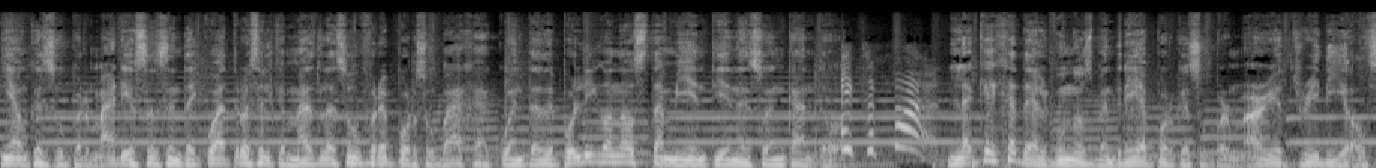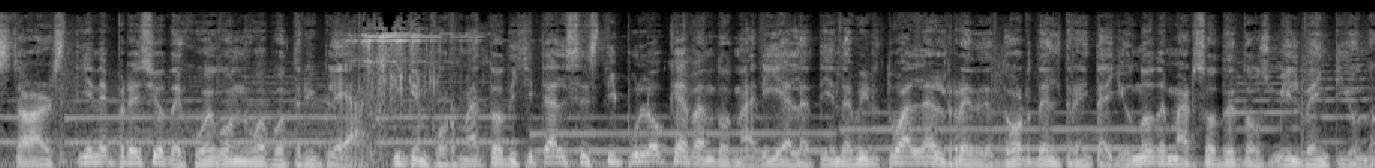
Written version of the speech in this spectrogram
y aunque Super Mario 64 es el que más la sufre por su baja cuenta de polígonos, también tiene su encanto. La queja de algunos vendría porque Super Mario 3D All Stars tiene precio de juego nuevo AAA, y que en formato digital se estipuló que abandonaría la tienda virtual alrededor del 31 de marzo de 2021.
